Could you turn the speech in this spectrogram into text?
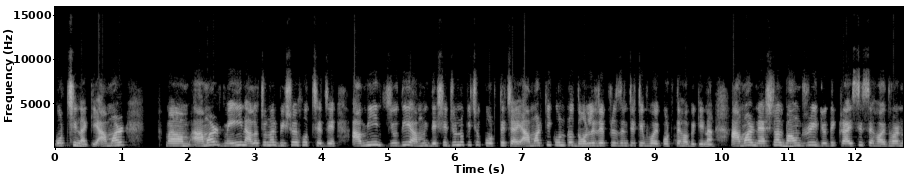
করছি নাকি? আমার আম, আমার মেইন আলোচনার বিষয় হচ্ছে যে আমি যদি আমি দেশের জন্য কিছু করতে চাই আমার কি কোনো দলের রিপ্রেজেন্টেটিভ হয়ে করতে হবে কিনা? আমার ন্যাশনাল বাউন্ডারি যদি ক্রাইসিসে হয় ধরেন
